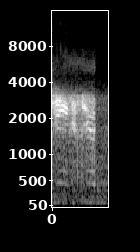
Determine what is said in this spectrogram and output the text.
15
